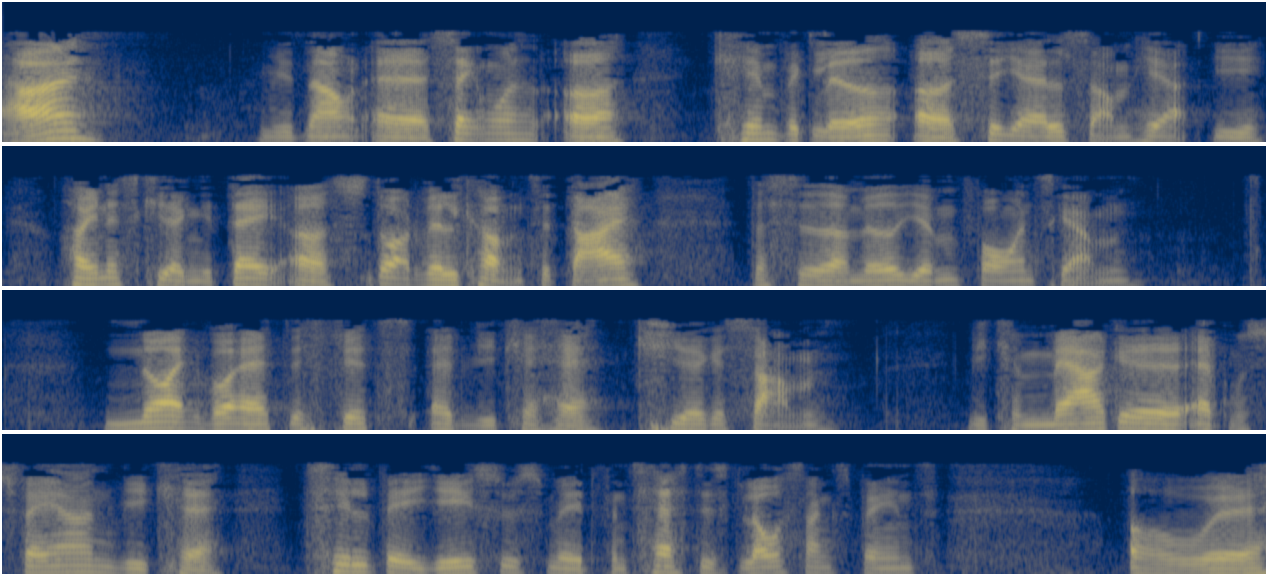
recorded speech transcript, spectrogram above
hej. Mit navn er Samuel, og kæmpe glæde at se jer alle sammen her i Højneskirken i dag, og stort velkommen til dig, der sidder med hjemme foran skærmen. Nøj, hvor er det fedt, at vi kan have kirke sammen. Vi kan mærke atmosfæren, vi kan tilbe Jesus med et fantastisk lovsangsband, og øh,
